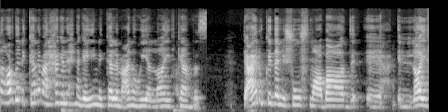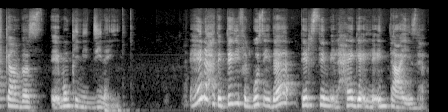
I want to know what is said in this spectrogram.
النهارده نتكلم عن الحاجة اللي إحنا جايين نتكلم عنها وهي ال Live Canvas تعالوا كده نشوف مع بعض ال Live Canvas ممكن يدينا إيه. هنا هتبتدي في الجزء ده ترسم الحاجة اللي أنت عايزها.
